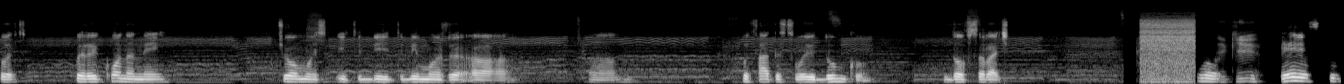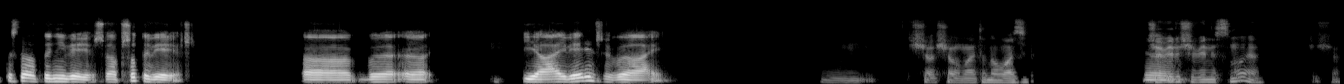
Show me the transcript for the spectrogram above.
Тобто переконаний в чомусь, і тобі, тобі може е, е, пихати свою думку до всрачки. Ну, Які Веришь, ты ты сказал, ты не веришь. А в что ты веришь? А, в э, AI веришь? В AI? м, що, що ви маєте на увазі? Чи я Э, вірю, що він існує? Чи що?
